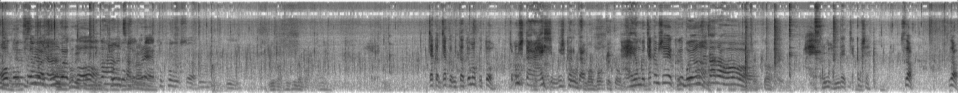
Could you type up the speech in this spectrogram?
어, 그거 비싼 거야. 소면이야. 좋은 거야 그거. 이거 하나 좋은 넣자, 국수. 그럼. 그래 국포국수. 이거 진짜 먹. 조금 조금 이따 또 먹고 또 조금씩 따라. 아이씨 무식하게 따라. 조금씩 뭐 먹게 좀. 아 형부 조금씩 그게 뭐야? 굳이 따라. 됐어. 아이 그러면 안 돼. 조금씩. 스톱. 스톱.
